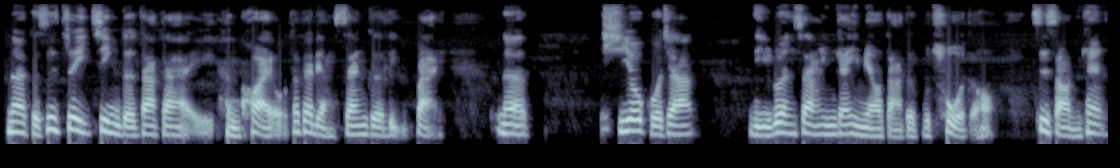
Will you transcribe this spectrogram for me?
那可是最近的大概很快哦，大概两三个礼拜。那西欧国家理论上应该疫苗打得不错的哦，至少你看，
